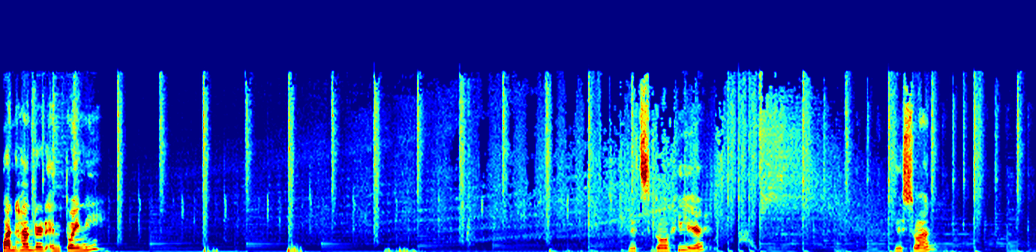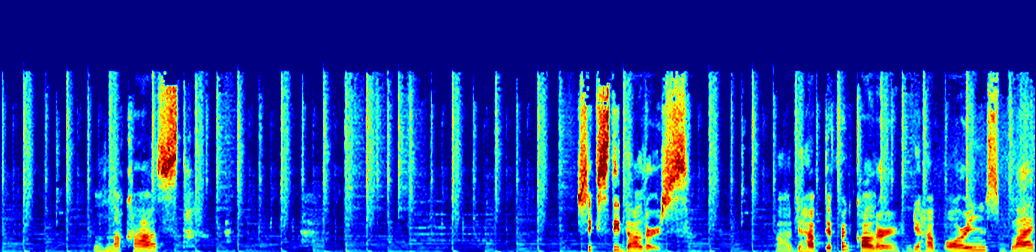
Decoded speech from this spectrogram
One hundred and twenty. Let's go here. This one Lacoste. Sixty dollars. Uh, they have different color. They have orange black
